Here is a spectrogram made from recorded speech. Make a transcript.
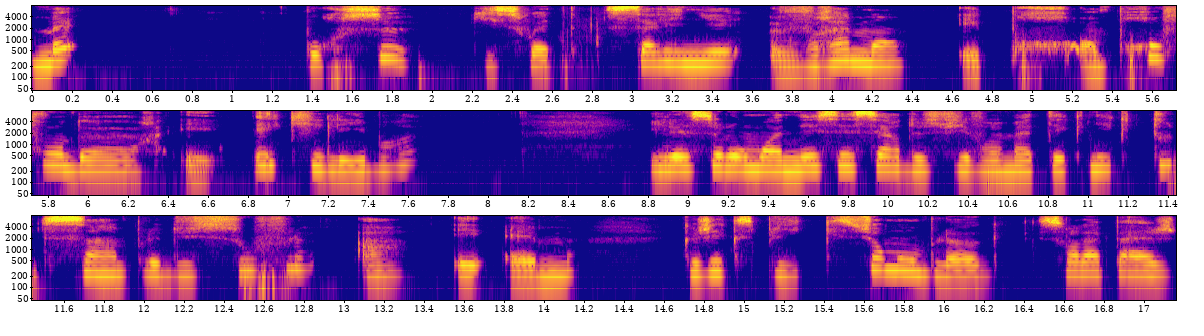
Mais pour ceux qui souhaitent s'aligner vraiment et en profondeur et équilibre, il est selon moi nécessaire de suivre ma technique toute simple du souffle A et M que j'explique sur mon blog sur la page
